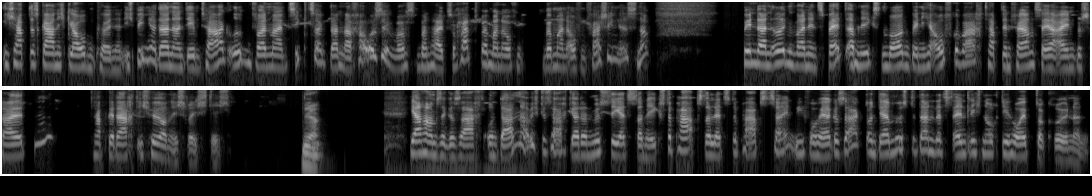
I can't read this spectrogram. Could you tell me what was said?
ich habe das gar nicht glauben können. Ich bin ja dann an dem Tag irgendwann mal im Zickzack dann nach Hause, was man halt so hat, wenn man auf, wenn man auf dem Fasching ist. Ne? Bin dann irgendwann ins Bett. Am nächsten Morgen bin ich aufgewacht, habe den Fernseher eingeschalten, habe gedacht, ich höre nicht richtig. Ja. Ja, haben sie gesagt. Und dann habe ich gesagt, ja, dann müsste jetzt der nächste Papst, der letzte Papst sein, wie vorhergesagt. Und der müsste dann letztendlich noch die Häupter krönen.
